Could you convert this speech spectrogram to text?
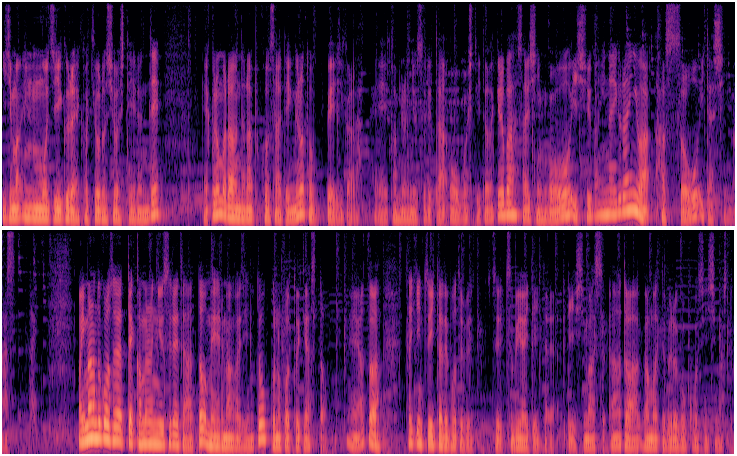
1万文字ぐらい書き下ろしをしているんで、これもラウンドナップコンサルティングのトップページから、えー、紙のニュースレター応募していただければ最新号を1週間以内ぐらいには発送をいたします。はいまあ、今のところそうやって紙のニュースレターとメールマガジンとこのポッドキャスト、えー、あとは最近ツイッターでボトルつぶやいていたりします。あとは頑張ってブログを更新しますと。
